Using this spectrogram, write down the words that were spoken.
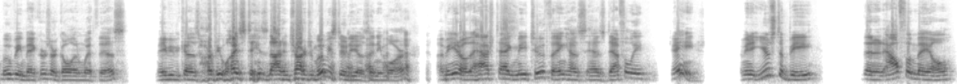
movie makers are going with this. Maybe because Harvey Weinstein's not in charge of movie studios anymore. I mean, you know, the hashtag Me Too thing has has definitely changed. I mean, it used to be that an alpha male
